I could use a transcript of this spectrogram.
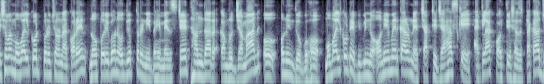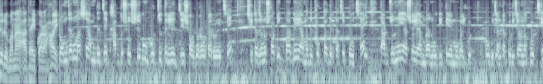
এই সময় মোবাইল কোড পরিচালনা করেন নৌ পরিবহন অধিদপ্তরের নির্বাহী ম্যাজিস্ট্রেট থান্দার কামরুজ্জামান ও অনিন্দ গুহ। মোবাইল কোর্টে বিভিন্ন অনিয়মের কারণে চারটি জাহাজকে এক লাখ পঁয়ত্রিশ হাজার টাকা জরিমানা আদায় করা হয়। রমজান মাসে আমাদের যে খাদ্যশস্য এবং ভোজ্য তেলের যে সরবরাহটা রয়েছে, সেটা যেন সঠিকভাবে আমাদের ভোক্তাদের কাছে পৌঁছায়, তার জন্যই আসলে আমরা নদীতে মোবাইল কোর্ট অভিযানটা পরিচালনা করছি।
